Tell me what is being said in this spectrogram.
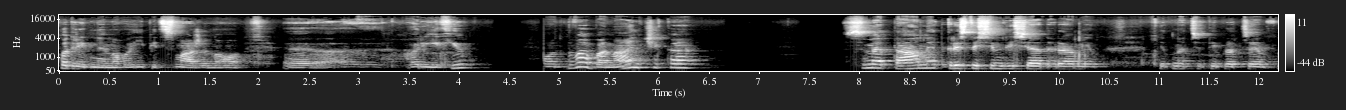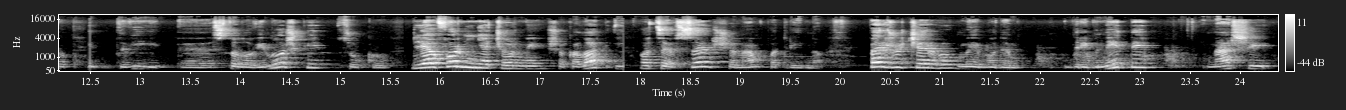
подрібненого і підсмаженого е, горіхів, два бананчика, сметани 370 грамів 15%, і 2 е, столові ложки цукру. Для оформлення чорний шоколад. І оце все, що нам потрібно. В першу чергу ми будемо дрібнити наші,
